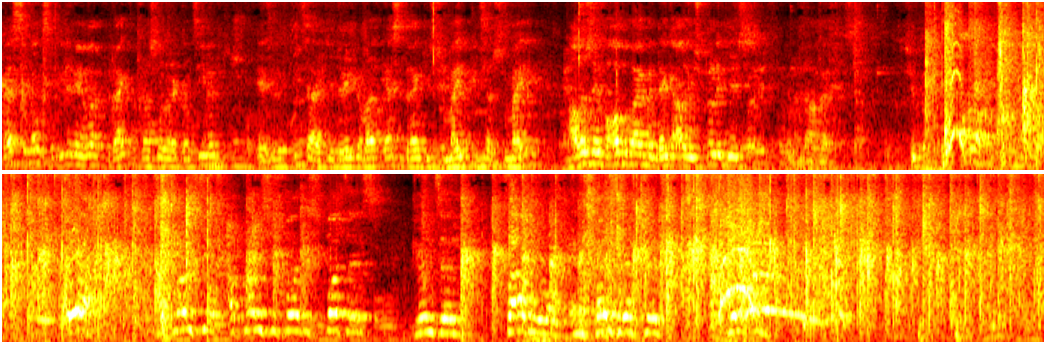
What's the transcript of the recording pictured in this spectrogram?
Beste mensen, iedereen heel erg bedankt. We gaan zo naar de kantine. Eten een pizzaatje, drinken wat. Eerste drankje is voor mij, pizza is voor mij. Alles even opruimen, denk aan al je spulletjes. En dan gaan we weg. Super. Applausje, applausje voor de spotters. Quinten, Fabio and en de scheidsrechter.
